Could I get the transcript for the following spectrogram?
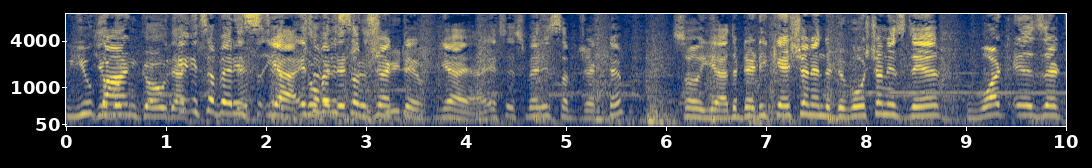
you, You can't go that- it's a very yeah it's a very subjective yeah yeah it's it's very subjective so yeah the dedication and the devotion is there what is it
